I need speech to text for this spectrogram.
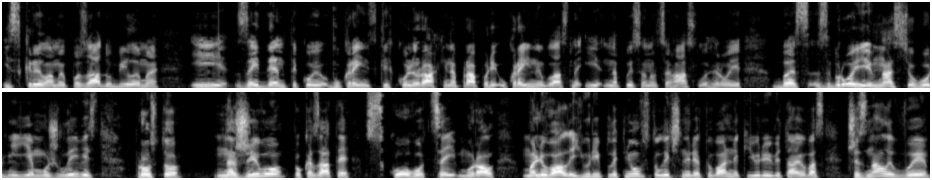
із крилами позаду білими і за ідентикою в українських кольорах. І на прапорі України власне і написано це гасло Герої без зброї. І в нас сьогодні є можливість просто. Наживо показати з кого цей мурал малювали. Юрій Плетньов, столичний рятувальник. Юрію, вітаю вас. Чи знали ви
